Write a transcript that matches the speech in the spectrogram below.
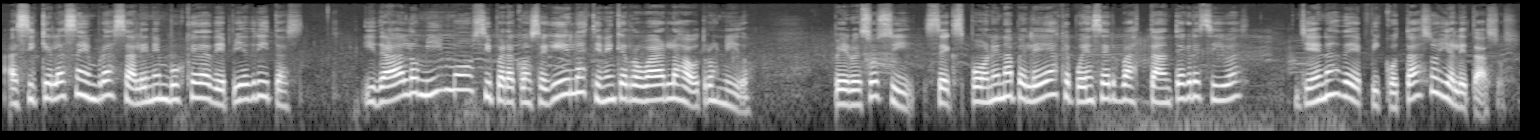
Así que las hembras salen en búsqueda de piedritas. Y da lo mismo si para conseguirlas tienen que robarlas a otros nidos. Pero eso sí, se exponen a peleas que pueden ser bastante agresivas, llenas de picotazos y aletazos.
